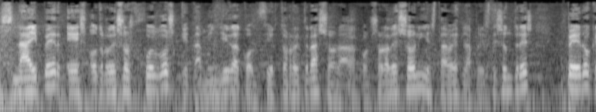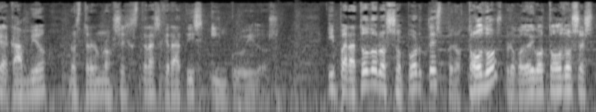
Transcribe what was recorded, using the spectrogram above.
Sniper es otro de esos juegos que también llega con cierto retraso a la consola de Sony, esta vez la PlayStation 3, pero que a cambio nos traen unos extras gratis incluidos. Y para todos los soportes, pero todos, pero cuando digo todos es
